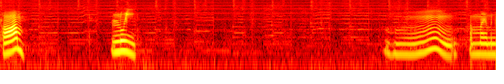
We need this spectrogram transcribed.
พร้อม ลุยอือหือทำไมมัน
